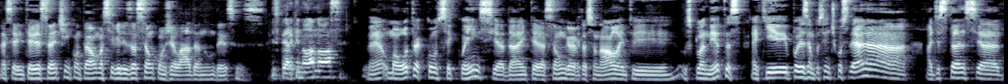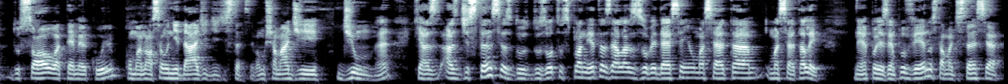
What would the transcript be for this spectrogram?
É, seria interessante encontrar uma civilização civilização congelada num desses. Espero que não a nossa. Né? Uma outra consequência da interação gravitacional entre os planetas é que, por exemplo, se a gente considera a distância do Sol até Mercúrio como a nossa unidade de distância, vamos chamar de, de 1, né? que as, as distâncias do, dos outros planetas elas obedecem uma certa, uma certa lei. Né? Por exemplo, Vênus está a uma distância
